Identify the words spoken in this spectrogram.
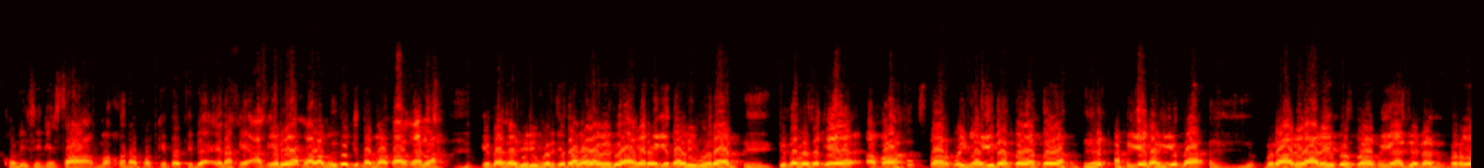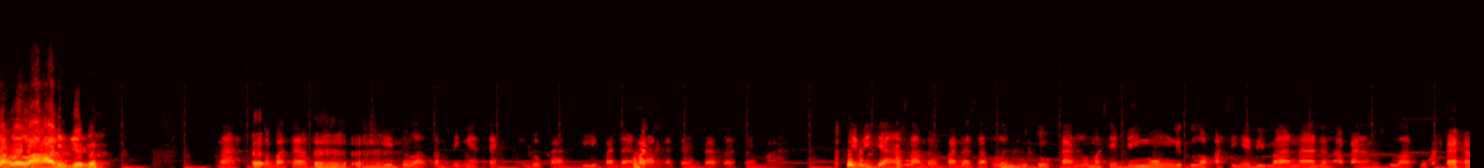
kondisi dia sama, kenapa kita tidak enak ya? Akhirnya malam itu kita batalkan lah. Kita nggak jadi bercinta malam itu, akhirnya kita liburan. Kita besoknya apa snorkeling lagi dan teman-teman. Akhirnya kita berhari-hari itu snorkeling aja dan berlelah-lelahan gitu. Nah, Sobat Selfie, itulah pentingnya seks edukasi pada saat SMP atau SMA. Jadi jangan sampai pada saat lo butuhkan, lo masih bingung gitu lokasinya di mana dan apa yang harus lo lakukan.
